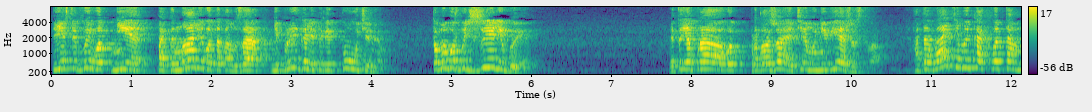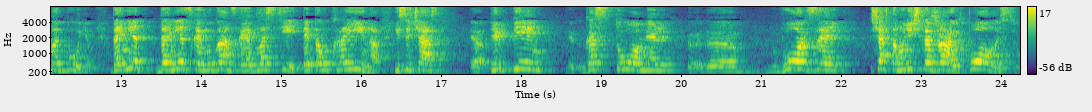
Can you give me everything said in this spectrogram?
И если вы вот не поднимали вот это, за, не прыгали перед Путиным, то мы, может быть, жили бы. Это я про, вот, продолжаю тему невежества. А давайте мы как вот там вот будем. Да нет Донецкой Луганской областей, это Украина. И сейчас э, Ирпень, Гастомель, э, э, Ворзель, сейчас там уничтожают полностью.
